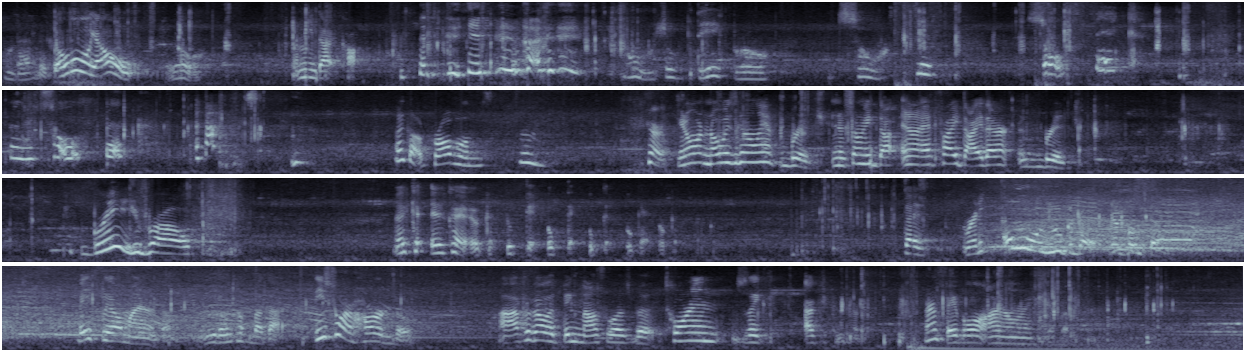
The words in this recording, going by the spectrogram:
Oh, that look, oh, yo, yo. I mean that cop. oh, so big, bro. It's so thick. So thick. It's so thick. I got problems. Hmm. Here, you know what? Nobody's gonna land bridge. And if somebody die, and if I die there, bridge. Bridge, bro. Okay, okay, okay, okay, okay, okay, okay, okay. Guys, ready? Oh, look at that. They're both there. Basically all mine are done. We don't talk about that. These two are hard though. Uh, I forgot what Big Mouth was, but Torin is like actually pretty hard. Fable, I don't her.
